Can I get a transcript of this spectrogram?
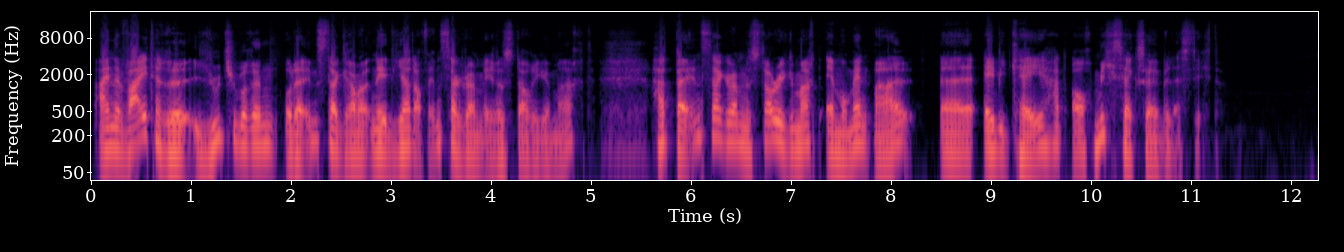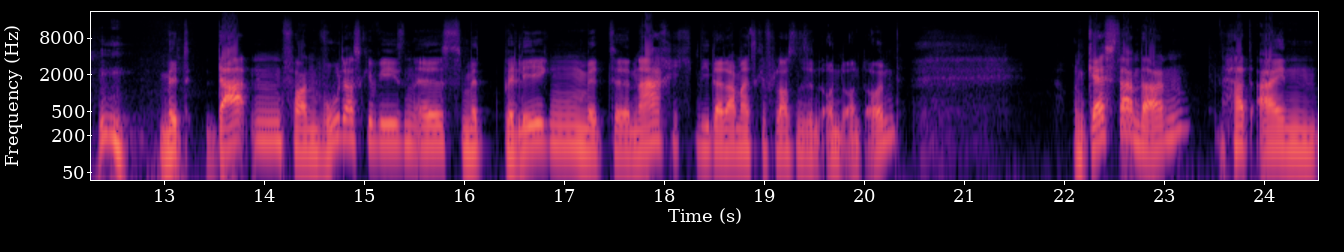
eine weitere YouTuberin oder Instagramer, nee, die hat auf Instagram ihre Story gemacht, hat bei Instagram eine Story gemacht, äh, Moment mal, äh, ABK hat auch mich sexuell belästigt. Mhm mit Daten von wo das gewesen ist, mit Belegen, mit äh, Nachrichten, die da damals geflossen sind und, und, und. Und gestern dann hat ein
